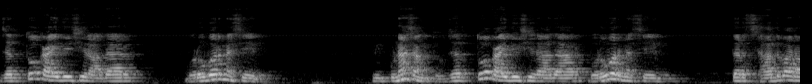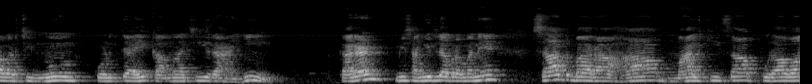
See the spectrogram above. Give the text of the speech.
जर तो कायदेशीर आधार बरोबर नसेल मी पुन्हा सांगतो जर तो कायदेशीर आधार बरोबर नसेल तर सातबारावरची नोंद कोणत्याही कामाची नाही. कारण मी सांगितल्याप्रमाणे सात बारा हा मालकीचा पुरावा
